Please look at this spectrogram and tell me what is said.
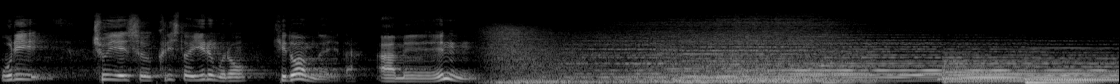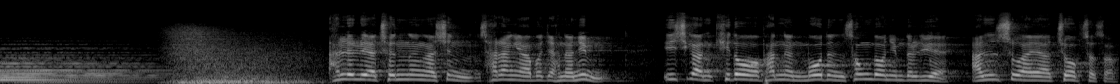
우리 주 예수 그리스도의 이름으로 기도합니다. 아멘. 할렐루야 전능하신 사랑의 아버지 하나님 이 시간 기도 받는 모든 성도님들 위해 안수하여 주옵소서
